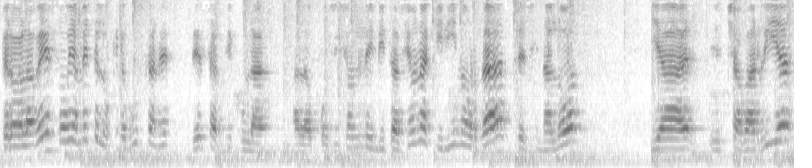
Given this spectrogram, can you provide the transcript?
pero a la vez obviamente lo que buscan es desarticular a la oposición. La invitación a Quirino Ordaz de Sinaloa y a eh, Chavarría,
